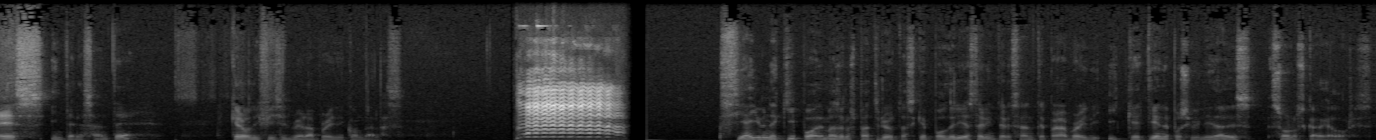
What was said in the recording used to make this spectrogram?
Es interesante, creo difícil ver a Brady con Dallas. Si hay un equipo, además de los Patriotas, que podría ser interesante para Brady y que tiene posibilidades, son los cargadores.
